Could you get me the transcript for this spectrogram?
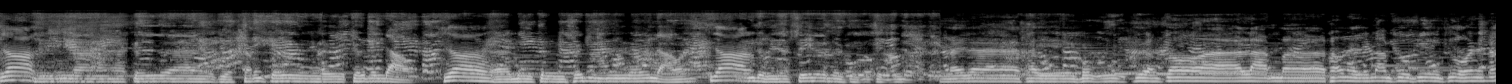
Dạ. là từ à, việc sống từ à, chơi bên đảo Dạ. mình từ phía bên đạo Dạ. đường nhà sư mình cũng chỉ này là thầy cũng thường cho làm sau này làm chùa kia chùa này đó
